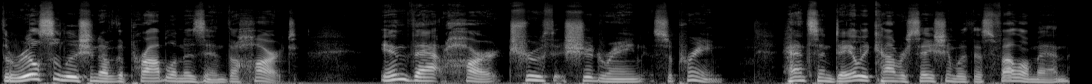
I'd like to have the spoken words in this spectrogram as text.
The real solution of the problem is in the heart. In that heart, truth should reign supreme. Hence, in daily conversation with his fellow men,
